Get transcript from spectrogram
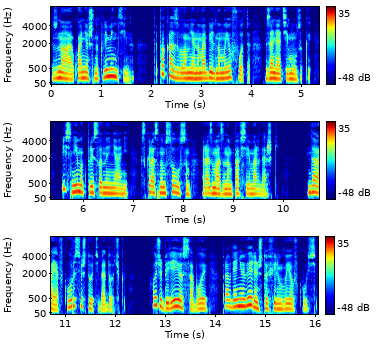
«Знаю, конечно, Клементина. Ты показывала мне на мобильном ее фото, занятий музыкой, и снимок, присланный няней, с красным соусом, размазанным по всей мордашке. Да, я в курсе, что у тебя дочка». Хочешь, бери ее с собой. Правда, я не уверен, что фильм в ее вкусе».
